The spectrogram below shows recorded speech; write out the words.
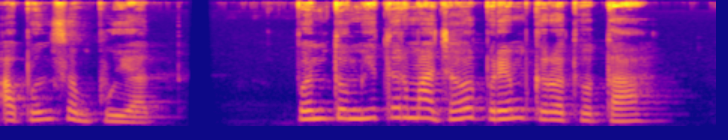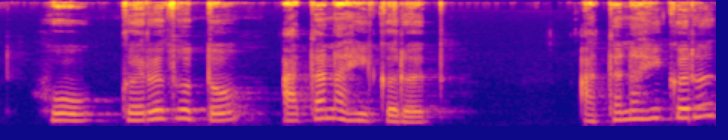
आपण संपूयात. पण तुम्ही तर माझ्यावर प्रेम करत होता. हो करत होतो. आता नाही करत. आता नाही करत?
